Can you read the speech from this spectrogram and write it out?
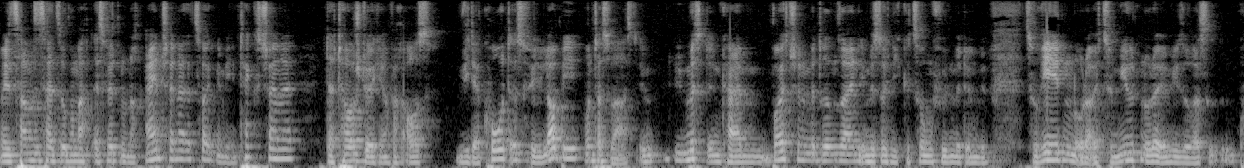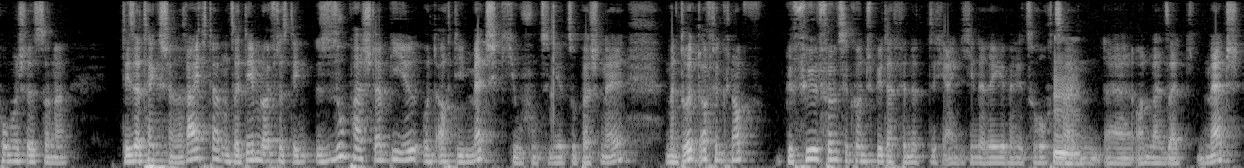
Und jetzt haben sie es halt so gemacht, es wird nur noch ein Channel erzeugt, nämlich ein Text-Channel. Da tauscht ihr euch einfach aus, wie der Code ist für die Lobby und das war's. Ihr, ihr müsst in keinem Voice-Channel mit drin sein, ihr müsst euch nicht gezwungen fühlen, mit irgendwie zu reden oder euch zu muten oder irgendwie sowas komisches, sondern dieser Textchannel reicht dann und seitdem läuft das Ding super stabil und auch die Match-Queue funktioniert super schnell. Man drückt auf den Knopf, gefühlt fünf Sekunden später findet sich eigentlich in der Regel, wenn ihr zu Hochzeiten mhm. äh, online seid, ein Match.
